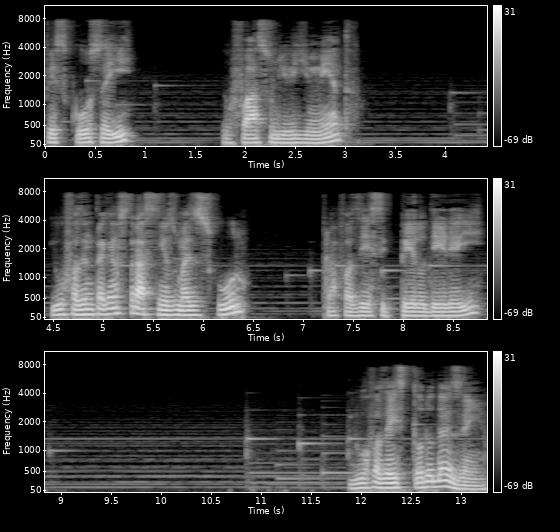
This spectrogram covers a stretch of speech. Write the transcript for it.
pescoço aí, eu faço um dividimento. E vou fazendo pequenos tracinhos mais escuros para fazer esse pelo dele aí. E vou fazer isso todo o desenho.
